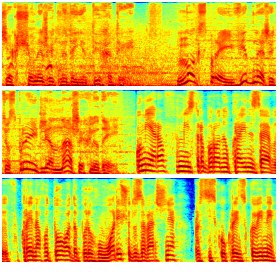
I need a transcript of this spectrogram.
Якщо нежить не дає дихати, Нокспрей від нежиттю спрей для наших людей. Умєров, міністр оборони України, заявив, Україна готова до переговорів щодо завершення російсько-української війни.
